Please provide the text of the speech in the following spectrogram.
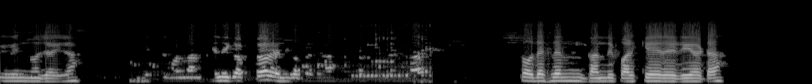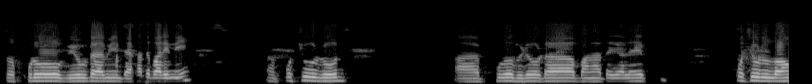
বিভিন্ন জায়গা। দেখতে পারলাম হেলিকপ্টার হেলিকপ্টার তো দেখলেন গান্ধী পার্কের এরিয়াটা তো পুরো ভিউটা আমি দেখাতে পারিনি। প্রচুর রোদ। আর পুরো ভিডিওটা বানাতে গেলে প্রচুর লং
